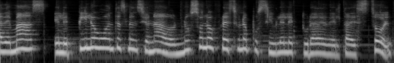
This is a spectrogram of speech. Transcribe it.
Además, el epílogo antes mencionado no solo ofrece una posible lectura de Delta de Sol,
